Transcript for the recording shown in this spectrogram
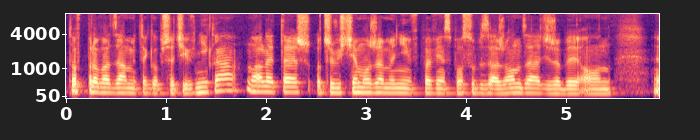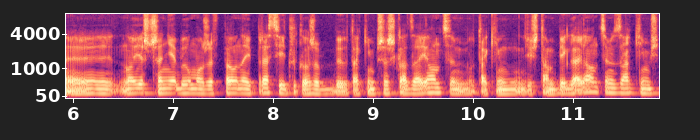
to wprowadzamy tego przeciwnika, no ale też oczywiście możemy nim w pewien sposób zarządzać, żeby on y, no jeszcze nie był może w pełnej presji, tylko żeby był takim przeszkadzającym, był takim gdzieś tam biegającym za kimś,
